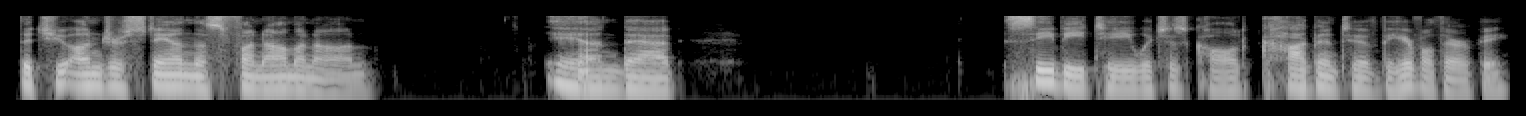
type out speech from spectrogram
that you understand this phenomenon and that CBT, which is called cognitive behavioral therapy,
